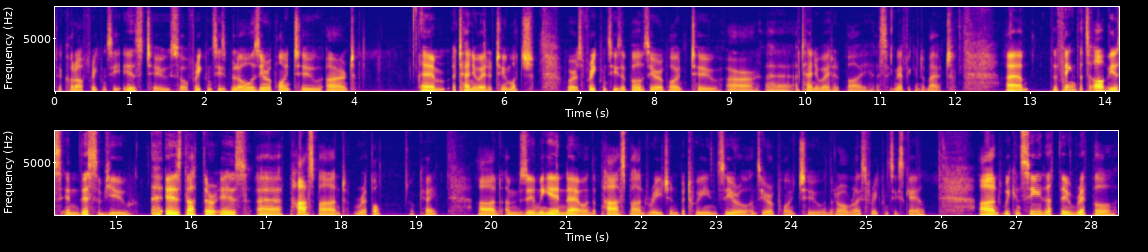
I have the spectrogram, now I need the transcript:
the cutoff frequency is 2 so frequencies below 0.2 aren't um, attenuated too much whereas frequencies above 0.2 are uh, attenuated by a significant amount. Um, the thing that's obvious in this view is that there is a passband ripple okay. And I'm zooming in now on the passband region between 0 and 0.2 on the normalized frequency scale. And we can see that the ripple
